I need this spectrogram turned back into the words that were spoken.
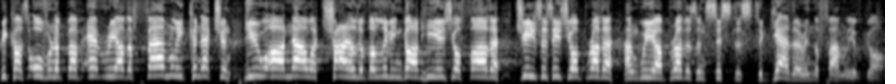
because over and above every other family connection, you are now a child of the living God. He is your father. Jesus is your brother. And we are brothers and sisters together in the family of God.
